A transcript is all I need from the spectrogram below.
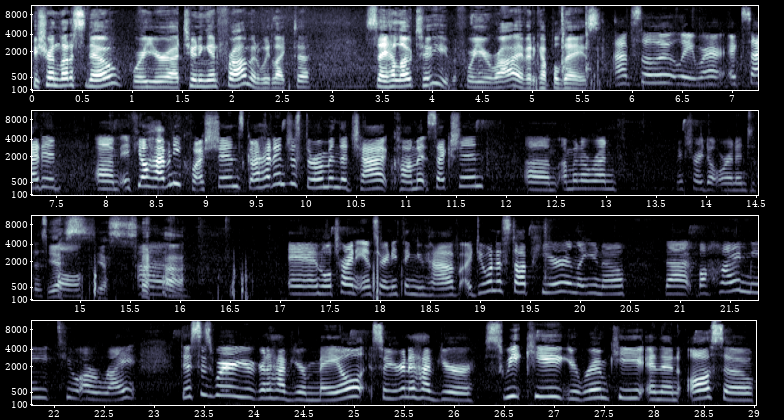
be sure and let us know where you're uh, tuning in from, and we'd like to say hello to you before you arrive in a couple days. Absolutely. We're excited. Um, if y'all have any questions, go ahead and just throw them in the chat comment section. Um, I'm going to run, make sure I don't run into this pole. yes. Um, and we'll try and answer anything you have. I do want to stop here and let you know that behind me to our right, this is where you're going to have your mail. So you're going to have your suite key, your room key, and then also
